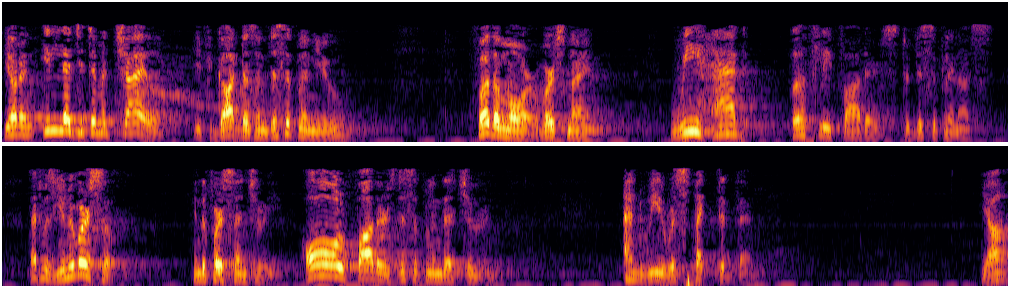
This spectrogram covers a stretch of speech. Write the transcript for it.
You're an illegitimate child if God doesn't discipline you. Furthermore, verse 9, we had earthly fathers to discipline us. That was universal in the first century. All fathers disciplined their children, and we respected them. Yeah,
